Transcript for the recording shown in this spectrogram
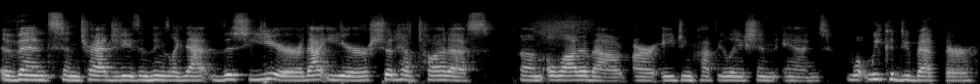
events and tragedies and things like that this year that year should have taught us um, a lot about our aging population and what we could do better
